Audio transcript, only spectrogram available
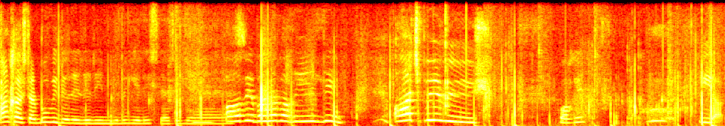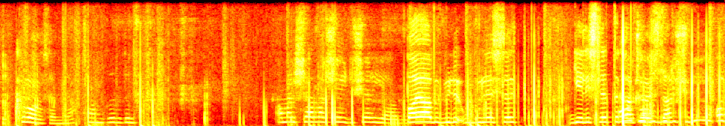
arkadaşlar bu videoda dediğim gibi geliştireceğiz. Abi bana bak eğildim. Ağaç büyümüş. Bakayım. Ya kır onu sen ya. Tam kırdım. Ama inşallah şey düşer ya. Bayağı bir bile, bileşle, geliştirdik Aa, arkadaşlar. Ay, ay, ay.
